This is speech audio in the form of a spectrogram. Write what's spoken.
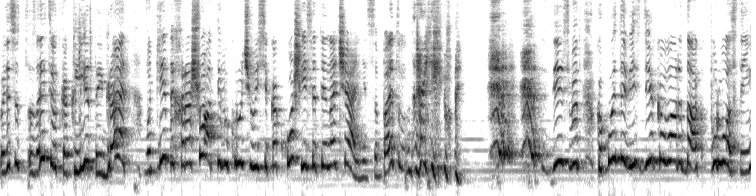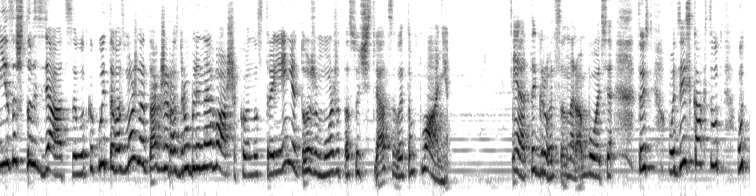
Вот здесь вот, знаете, вот как лето играет, вот лето хорошо, а ты выкручивайся как хочешь, если ты начальница. Поэтому, дорогие мои, Здесь вот какой-то везде кавардак просто, и не за что взяться. Вот какое-то, возможно, также раздробленное ваше настроение тоже может осуществляться в этом плане и отыгрываться на работе. То есть вот здесь как-то вот, вот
